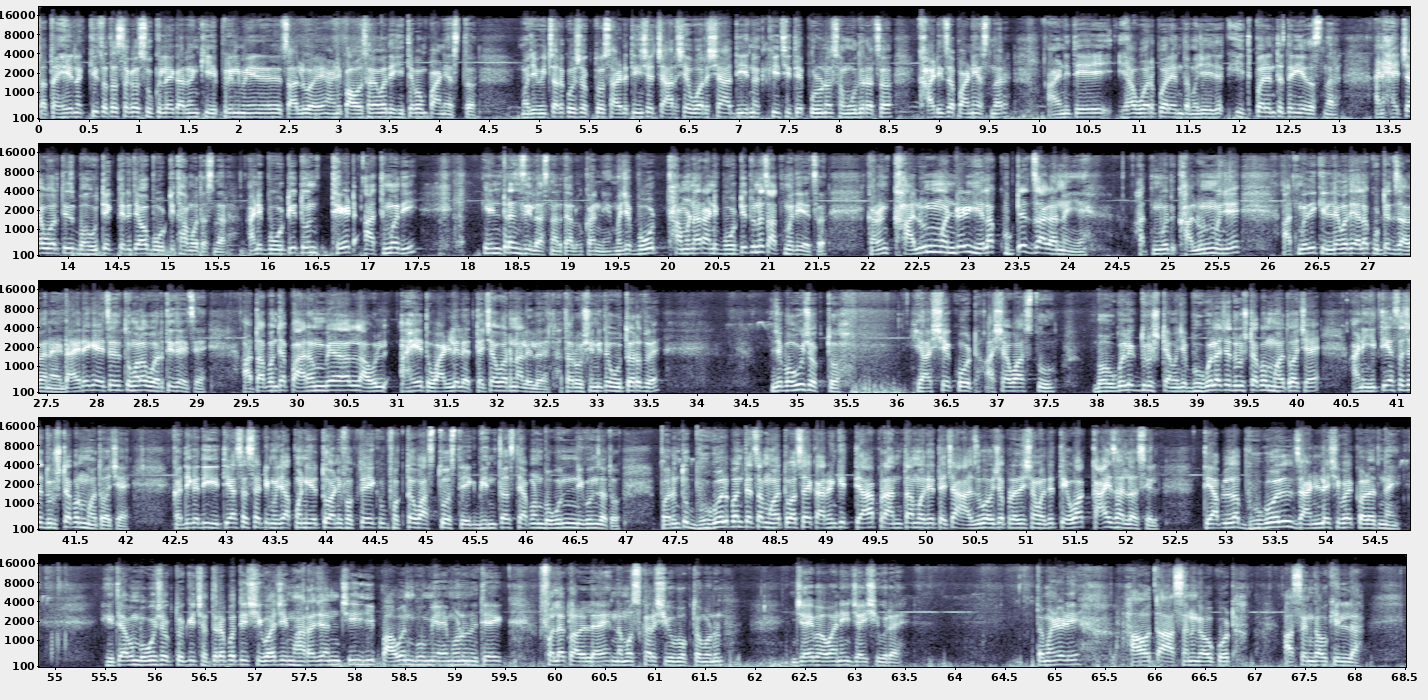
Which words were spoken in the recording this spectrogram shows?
तर आता हे नक्कीच आता सगळं सुकलं आहे कारण की एप्रिल मे चालू आहे आणि पावसाळ्यामध्ये इथे पण पाणी असतं. म्हणजे विचार करू शकतो साडेतीनशे चारशे वर्षाआधी नक्कीच इथे पूर्ण समुद्राचं खाडीचं पाणी असणार आणि ते ह्या वरपर्यंत म्हणजे इथपर्यंत तरी येत असणार. आणि ह्याच्यावरतीच बहुतेक तरी तेव्हा बोटी थांबत असणार. आणि बोटीतून थेट आतमध्ये एंट्रन्स दिलं असणार त्या लोकांनी. म्हणजे बोट थांबणार आणि बोटीतूनच आतमध्ये यायचं. कारण खालून मंडळी ह्याला कुठेच जागा नाही आहे आतमध्ये खालून म्हणजे आतमध्ये किल्ल्यामध्ये यायला कुठेच जागा नाही. डायरेक्ट यायचं तर तुम्हाला वरती जायचं आहे. आता आपण त्या पारंब्या लावले आहेत वाढलेल्या आहेत त्याच्यावरून आलेलो आहे. आता रोशनी तर उतरतो उतरतोय. म्हणजे बघू शकतो हे असे कोट अशा वास्तू भौगोलिकदृष्ट्या म्हणजे भूगोलाच्या दृष्ट्या पण महत्त्वाच्या आहे आणि इतिहासाच्या दृष्ट्या पण महत्त्वाच्या आहे. कधी कधी इतिहासासाठी म्हणजे आपण येतो आणि फक्त एक फक्त वास्तू असते एक भिंत असते आपण बघून निघून जातो. परंतु भूगोल पण त्याचा महत्त्वाचा आहे कारण की त्या प्रांतामध्ये त्याच्या आजूबाजूच्या प्रदेशामध्ये तेव्हा काय झालं असेल ते आपल्याला भूगोल जाणल्याशिवाय कळत नाही. इथे आपण बघू शकतो की छत्रपती शिवाजी महाराजांची ही पावनभूमी आहे म्हणून इथे एक फलक लावलेला आहे. नमस्कार शिवभक्त म्हणून. जय भवानी जय शिवराय. तर मंडळी हा होता आसनगाव कोट. आसनगाव किल्ला.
